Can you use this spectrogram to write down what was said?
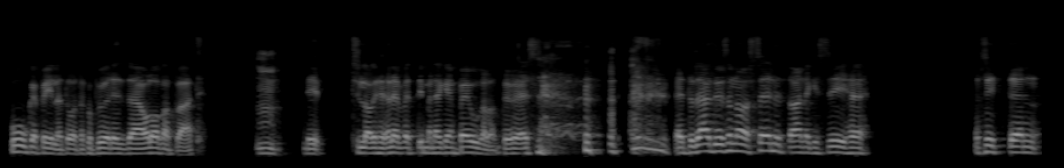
puukepillä tuota, kun pyöritetään olkapäät. Mm. Niin sillä oli helvetti melkein peukalon tyhjessä. että täytyy sanoa se nyt ainakin siihen. Ja sitten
